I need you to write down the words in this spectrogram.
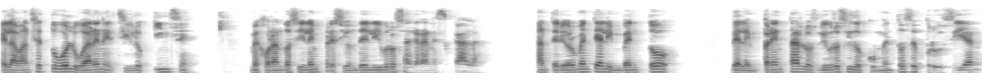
El avance tuvo lugar en el siglo XV, mejorando así la impresión de libros a gran escala. Anteriormente al invento de la imprenta, los libros y documentos se producían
